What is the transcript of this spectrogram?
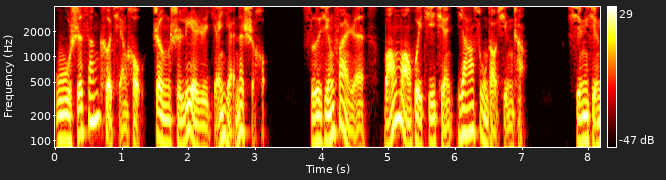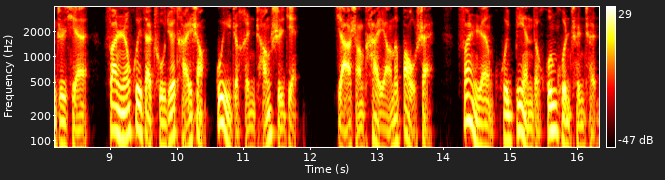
午时三刻前后正是烈日炎炎的时候，死刑犯人往往会提前押送到刑场。行刑之前，犯人会在处决台上跪着很长时间，加上太阳的暴晒。犯人会变得昏昏沉沉，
